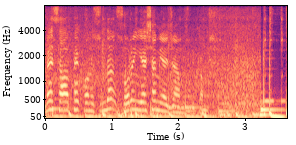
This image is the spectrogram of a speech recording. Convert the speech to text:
mesafe konusunda sorun yaşamayacağımız bir kamış.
